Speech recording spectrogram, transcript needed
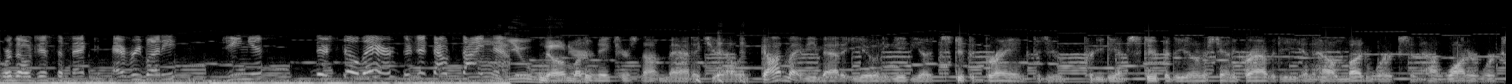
or they'll just affect everybody? Genius. They're still there. They're just outside oh, now. You No, Mother Nature's not mad at you, Alan. God might be mad at you and he gave you a stupid brain because you're pretty damn stupid that you don't understand gravity and how mud works and how water works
